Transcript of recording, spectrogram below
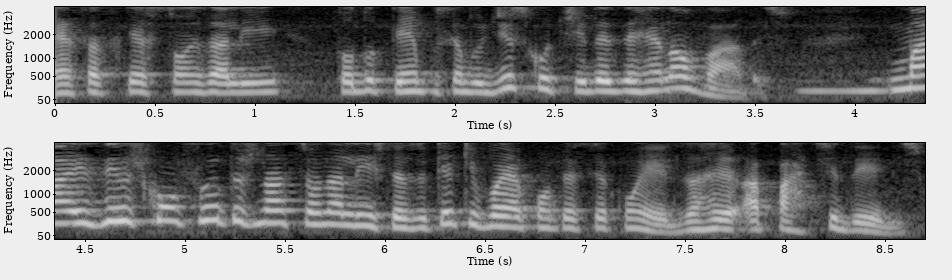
essas questões ali todo o tempo sendo discutidas e renovadas. Uhum. Mas e os conflitos nacionalistas? O que, que vai acontecer com eles, a, a partir deles?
